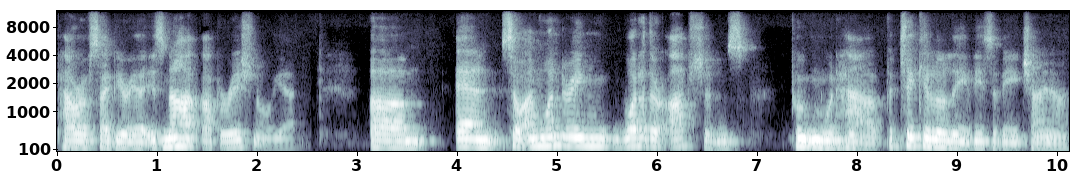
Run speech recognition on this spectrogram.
Power of Siberia, is not operational yet. Um, and so I'm wondering what other options Putin would have, particularly vis-a-vis -vis China.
